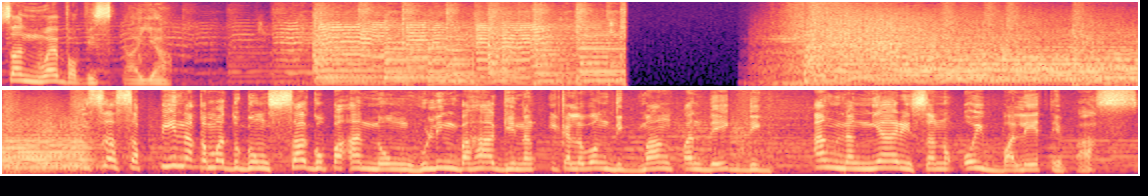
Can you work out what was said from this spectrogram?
sa Nueva Vizcaya. Isa sa pinakamadugong sagupaan noong huling bahagi ng ikalawang digmang pandaigdig ang nangyari sa Nooy Balete Pass.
